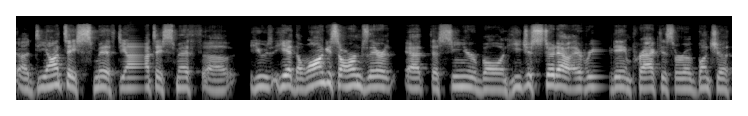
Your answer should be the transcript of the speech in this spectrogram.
uh, D'Ante Smith. D'Ante Smith, uh, he was he had the longest arms there at the Senior Bowl, and he just stood out every day in practice. Or a bunch of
